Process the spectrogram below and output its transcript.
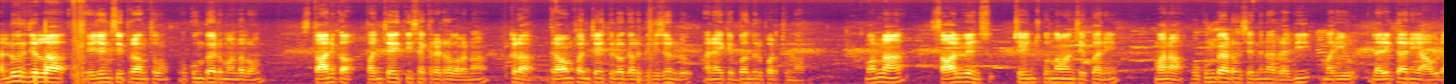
అల్లూరు జిల్లా ఏజెన్సీ ప్రాంతం ఉక్కుంపేట మండలం స్థానిక పంచాయతీ సెక్రటరీ వలన ఇక్కడ గ్రామ పంచాయతీలో గల గిరిజనులు అనేక ఇబ్బందులు పడుతున్నారు. మొన్న సాల్వెన్స్ చేయించుకుందామని చెప్పని మన ఉక్కుంపేటకు చెందిన రవి మరియు లలిత అనే ఆవిడ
